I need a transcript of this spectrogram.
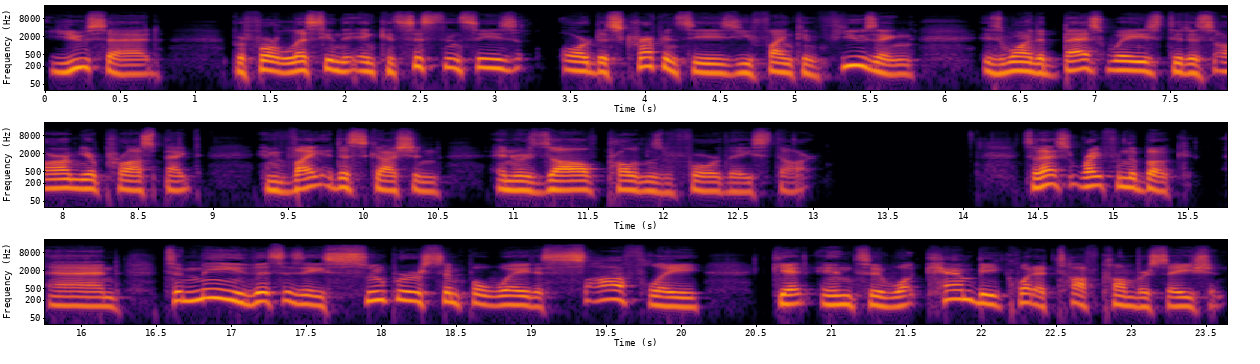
you said, before listing the inconsistencies or discrepancies you find confusing is one of the best ways to disarm your prospect, invite a discussion, and resolve problems before they start. So that's right from the book. And to me, this is a super simple way to softly get into what can be quite a tough conversation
